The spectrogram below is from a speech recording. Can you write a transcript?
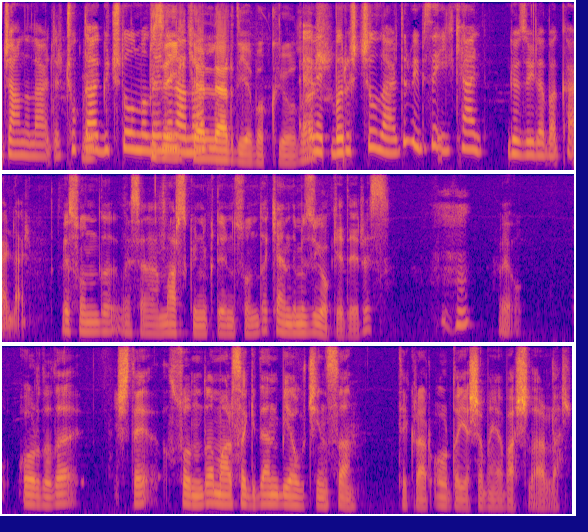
canlılardır. Çok ve daha güçlü olmalarına bize rağmen. Bize ilkeller diye bakıyorlar. Evet barışçıllardır ve bize ilkel gözüyle bakarlar. Ve sonunda mesela Mars günlüklerinin sonunda kendimizi yok ederiz. Hı hı. Ve orada da işte sonunda Mars'a giden bir avuç insan tekrar orada yaşamaya başlarlar.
